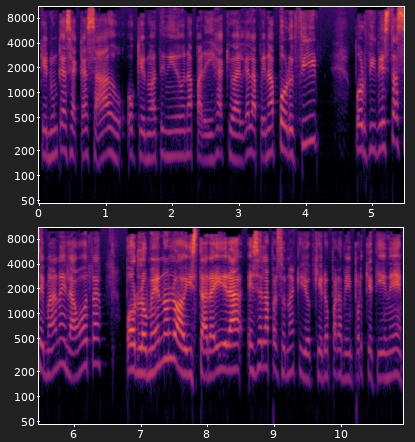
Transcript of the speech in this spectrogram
que nunca se ha casado o que no ha tenido una pareja que valga la pena, por fin, por fin esta semana y la otra, por lo menos lo avistará y dirá, esa es la persona que yo quiero para mí porque tiene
